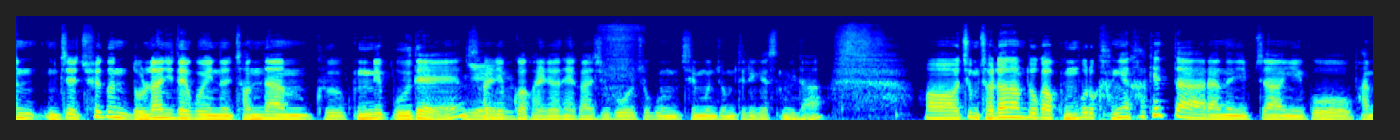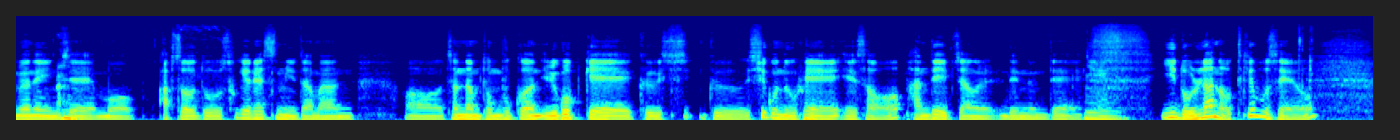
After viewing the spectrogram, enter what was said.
번째는 이제 최근 논란이 되고 있는 전남 그 국립의대 예. 설립과 관련해 가지고 조금 질문 좀 드리겠습니다. 어, 지금 전라남도가 공부를 강행하겠다라는 입장이고 반면에 이제 뭐 앞서도 소개를 했습니다만 어, 전남 동부권 7개 그, 시, 그 시군 의회에서 반대 입장을 냈는데 예. 이 논란 어떻게 보세요?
